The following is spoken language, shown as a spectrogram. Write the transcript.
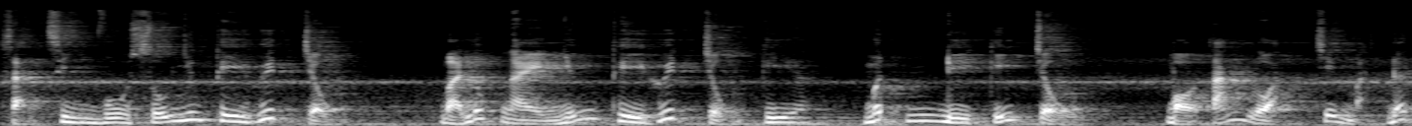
sản sinh vô số những thi huyết trùng, mà lúc này những thi huyết trùng kia mất đi ký chủ, bỏ tán loạn trên mặt đất.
